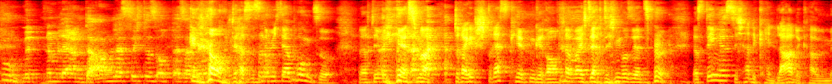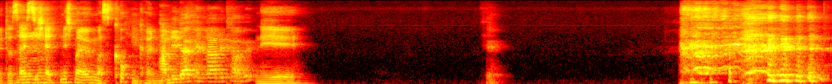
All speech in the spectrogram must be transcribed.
du, mit einem leeren Darm lässt sich das auch besser Genau, das ist nämlich der Punkt so. Nachdem ich erstmal drei Stresskippen geraucht habe, weil ich dachte, ich muss jetzt. Das Ding ist, ich hatte kein Ladekabel mit. Das heißt, ich hätte nicht mal irgendwas gucken können. Haben die da kein Ladekabel? Nee. Okay.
